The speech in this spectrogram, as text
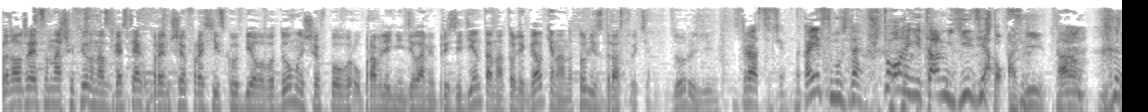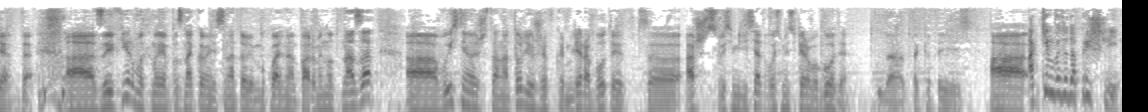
Продолжается наш эфир. У нас в гостях бренд-шеф Российского Белого дома и шеф-повар управления делами президента Анатолий Галкин. Анатолий, здравствуйте. Добрый день. Здравствуйте. Наконец-то мы узнаем, что они там едят. Что они там едят, да. А, за эфир вот мы познакомились с Анатолием буквально пару минут назад. А, выяснилось, что Анатолий уже в Кремле работает а, аж с 80-81 года. Да, так это и есть. А, а кем вы туда пришли?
